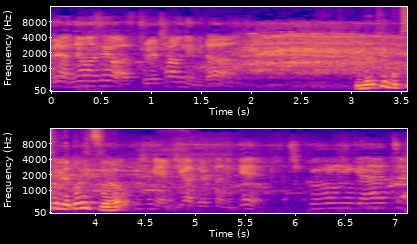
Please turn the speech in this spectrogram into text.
네 안녕하세요 아스트로의 차은우입니다. 왜 이렇게 목소리가 또 있어요? 호심이 MC가 되었다는 게 지금 같아.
